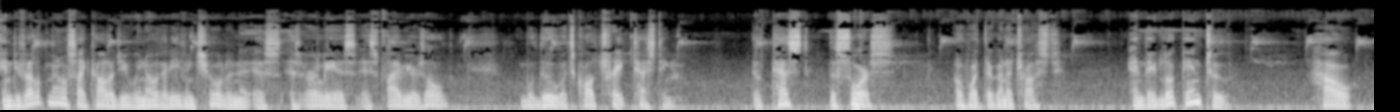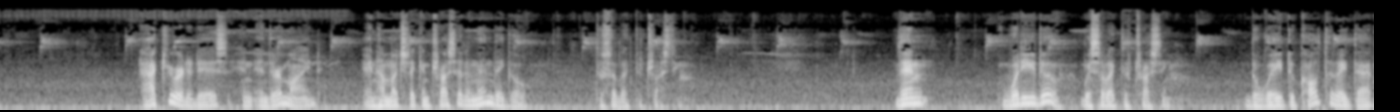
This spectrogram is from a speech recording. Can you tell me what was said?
In developmental psychology, we know that even children as, as early as, as five years old will do what's called trait testing. They'll test the source of what they're going to trust and they look into how accurate it is in, in their mind and how much they can trust it, and then they go to selective trusting. Then, what do you do with selective trusting? The way to cultivate that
